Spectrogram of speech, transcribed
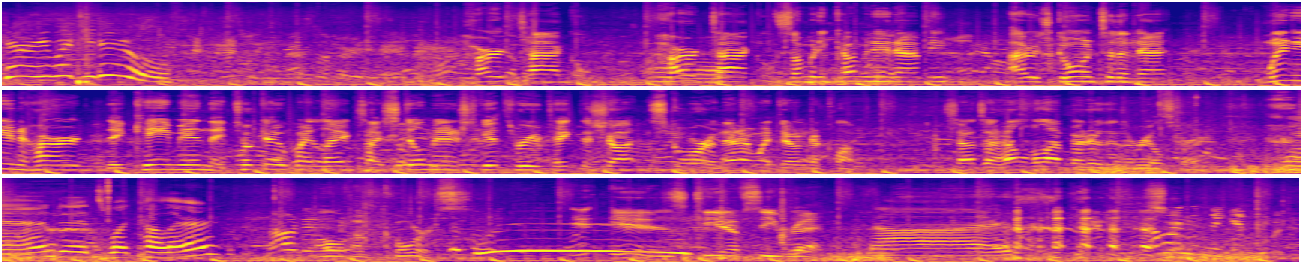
Gary, what'd you do? Hard tackle. Hard oh. tackle. Somebody coming in at me. I was going to the net. Went in hard. They came in. They took out my legs. I still managed to get through, take the shot, and score. And then I went down to clump. Sounds a hell of a lot better than the real story. And it's what color? Oh, of course. It is TFC red. Nice.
